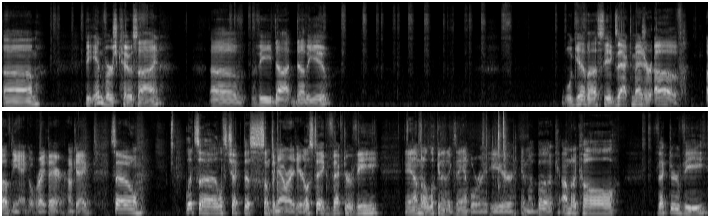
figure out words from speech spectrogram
um, the inverse cosine of V dot W will give us the exact measure of of the angle right there okay so let's uh let's check this something out right here let's take vector v and I'm gonna look at an example right here in my book I'm gonna call vector v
